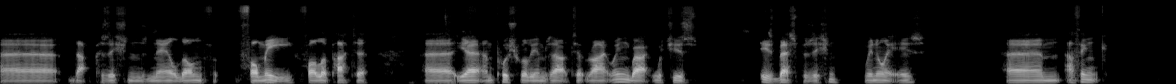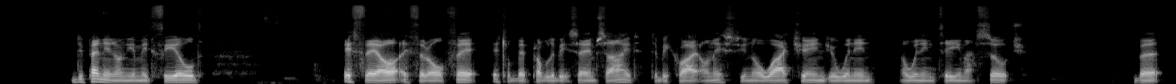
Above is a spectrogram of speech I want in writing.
uh, that position's nailed on for, for me for Lopata. Uh, yeah, and push Williams out to right wing back, which is his best position. We know it is. Um, I think depending on your midfield, if they are if they're all fit, it'll be probably be the same side. To be quite honest, you know why change a winning a winning team as such? But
